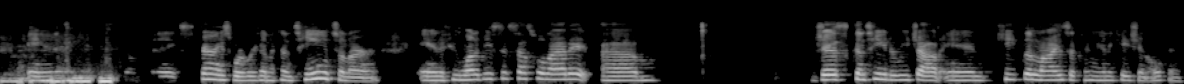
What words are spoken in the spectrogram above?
and an experience where we're going to continue to learn and if you want to be successful at it, um, just continue to reach out and keep the lines of communication open.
